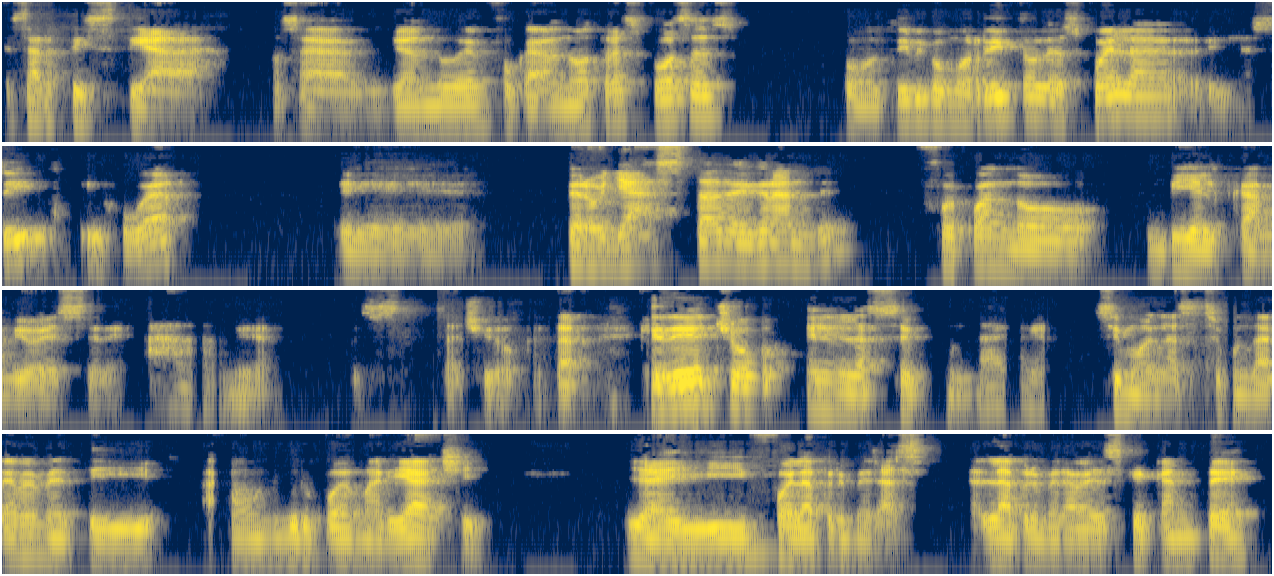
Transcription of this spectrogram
esa artisteada. O sea, yo anduve enfocado en otras cosas, como típico morrito, la escuela y así, y jugar. Eh, pero ya hasta de grande fue cuando vi el cambio ese de, ah, mira, pues está chido cantar. Que de hecho, en la secundaria, Simón, en la secundaria me metí a un grupo de mariachi y ahí fue la primera, la primera vez que canté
